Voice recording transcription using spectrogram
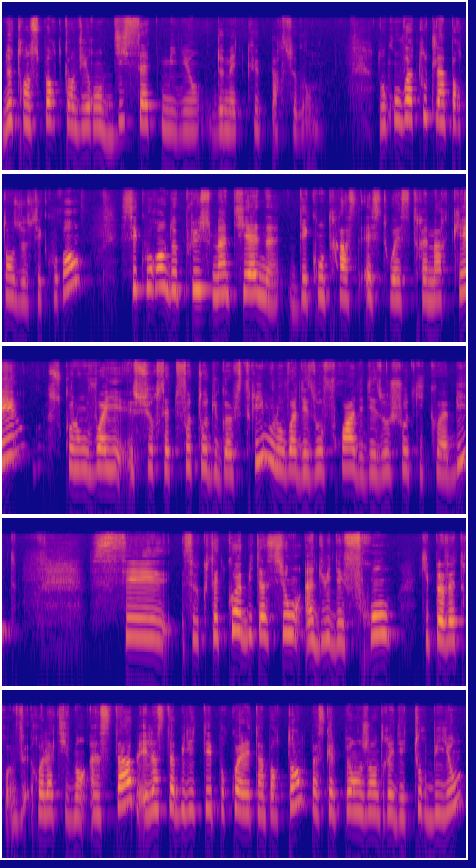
ne transporte qu'environ 17 millions de mètres cubes par seconde. Donc on voit toute l'importance de ces courants. Ces courants de plus maintiennent des contrastes est-ouest très marqués ce que l'on voit sur cette photo du Gulf Stream, où l'on voit des eaux froides et des eaux chaudes qui cohabitent. Cette cohabitation induit des fronts qui peuvent être relativement instables. Et l'instabilité, pourquoi elle est importante? Parce qu'elle peut engendrer des tourbillons.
